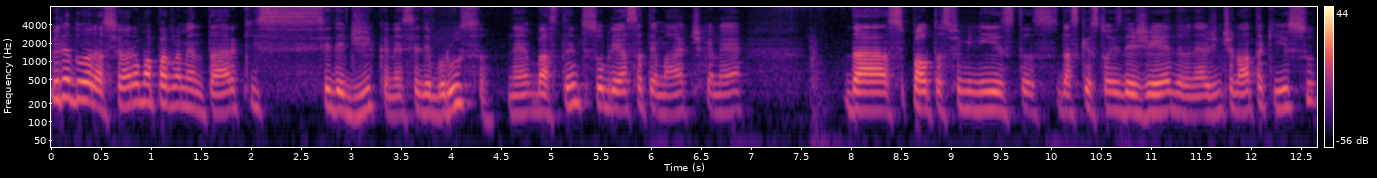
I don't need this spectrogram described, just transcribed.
Vereadora, a senhora é uma parlamentar que se dedica, né, se debruça, né, bastante sobre essa temática, né, das pautas feministas, das questões de gênero, né? A gente nota que isso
